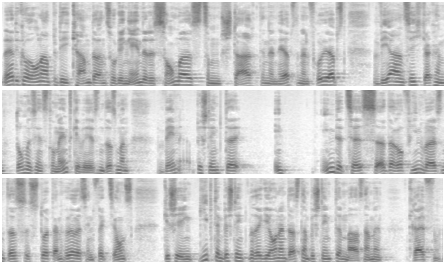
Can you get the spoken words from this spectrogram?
Naja, die Corona-Ampel, die kam dann so gegen Ende des Sommers zum Start in den Herbst, in den Frühherbst, wäre an sich gar kein dummes Instrument gewesen, dass man, wenn bestimmte Indizes äh, darauf hinweisen, dass es dort ein höheres Infektionsgeschehen gibt in bestimmten Regionen, dass dann bestimmte Maßnahmen greifen.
